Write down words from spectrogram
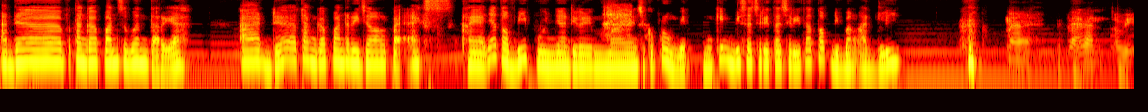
Ada tanggapan sebentar ya. Ada tanggapan dari Jalal PX. Kayaknya Tobi punya dilema yang cukup rumit. Mungkin bisa cerita-cerita Top di Bang Adli. nah silakan tapi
